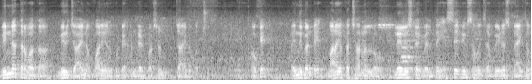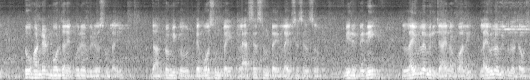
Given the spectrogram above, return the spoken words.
విన్న తర్వాత మీరు జాయిన్ అవ్వాలి అనుకుంటే హండ్రెడ్ పర్సెంట్ జాయిన్ అవ్వచ్చు. ఓకే? ఎందుకంటే మన యొక్క ఛానల్లో ప్లేలిస్ట్లోకి వెళ్తే ఎస్ఏపీకి సంబంధించిన videos maximum two hundred more than ఎక్కువనే వీడియోస్ ఉంటాయి. దాంట్లో మీకు డెమోస్ ఉంటాయి క్లాసెస్ ఉంటాయి లైవ్ సెషన్స్ మీరు విని లైవ్లో మీరు జాయిన్ అవ్వాలి. లైవ్లో మీకున్న డౌట్స్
